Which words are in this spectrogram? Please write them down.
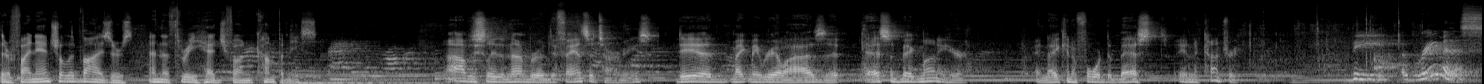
their financial advisors, and the three hedge fund companies. Obviously, the number of defense attorneys did make me realize that that's some big money here, and they can afford the best in the country. The agreements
